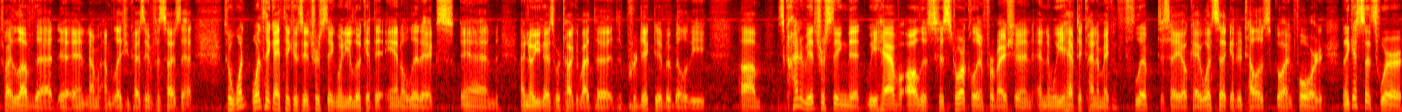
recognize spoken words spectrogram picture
so I love that, and I'm, I'm glad you guys emphasize that. So, one one thing I think is interesting when you look at the analytics, and I know you guys were talking about the the predictive ability. Um, it's kind of interesting that we have all this historical information and then we have to kind of make a flip to say, okay, what's that going to tell us going forward? And I guess that's where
